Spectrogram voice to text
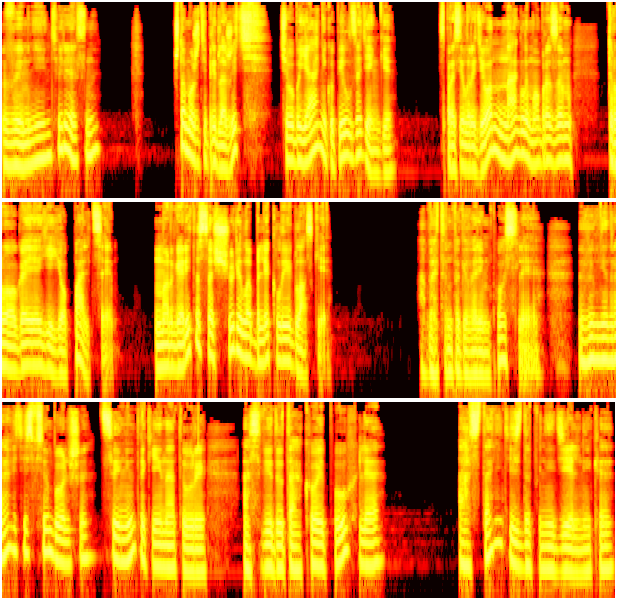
Вы мне интересны. Что можете предложить, чего бы я не купил за деньги?» — спросил Родион наглым образом, трогая ее пальцы. Маргарита сощурила блеклые глазки. «Об этом поговорим после. «Вы мне нравитесь все больше. Ценю такие натуры. А с виду такой пухля. Останетесь до понедельника?»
